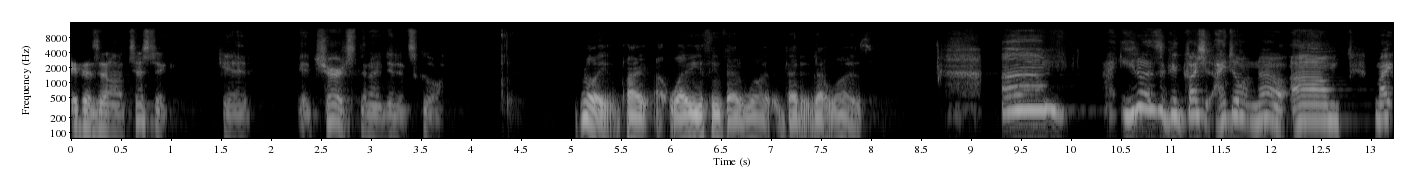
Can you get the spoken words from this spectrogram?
safe as an autistic kid at church than I did at school. Really why why do you think that was that that was? Um, you know, that's a good question. I don't know. Um, my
